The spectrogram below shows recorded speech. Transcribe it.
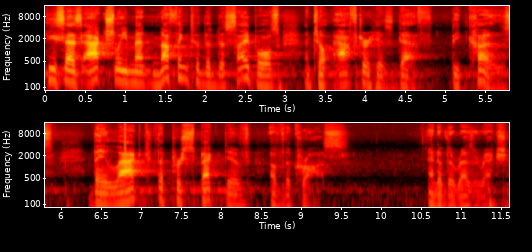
he says, actually meant nothing to the disciples until after his death, because they lacked the perspective of the cross and of the resurrection.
